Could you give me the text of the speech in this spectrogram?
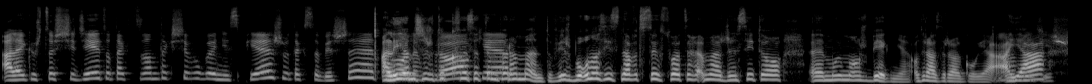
ale jak już coś się dzieje, to tak to on tak się w ogóle nie spieszył, tak sobie szedł. Ale ja myślę, że to kwestia temperamentu, wiesz, bo u nas jest nawet w tych sytuacjach emergency, to e, mój mąż biegnie, od razu reaguje, a No, ja, widzisz.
